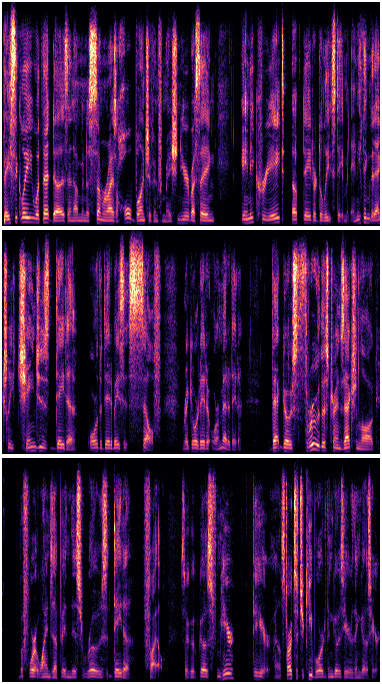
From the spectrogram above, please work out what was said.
Basically what that does, and I'm going to summarize a whole bunch of information here by saying any create, update, or delete statement, anything that actually changes data or the database itself, regular data or metadata, that goes through this transaction log before it winds up in this rows data file. So it goes from here to here. Well, it starts at your keyboard, then goes here, then goes here.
